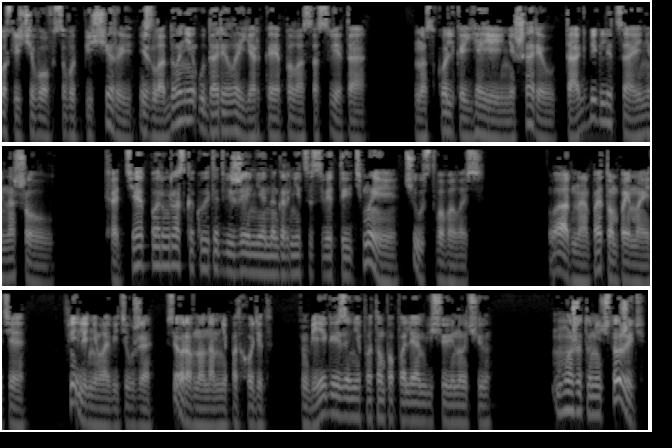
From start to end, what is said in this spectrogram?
после чего в свод пещеры из ладони ударила яркая полоса света. Но сколько я ей не шарил, так беглеца и не нашел. Хотя пару раз какое-то движение на границе света и тьмы чувствовалось. Ладно, потом поймайте. Или не ловите уже, все равно нам не подходит. Бегай за ней потом по полям еще и ночью. Может, уничтожить?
